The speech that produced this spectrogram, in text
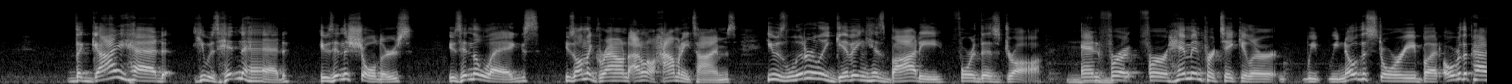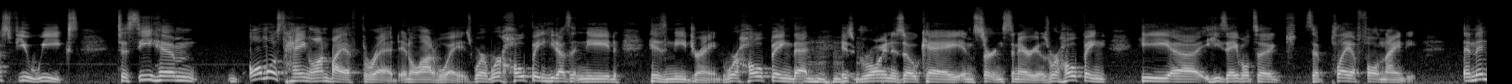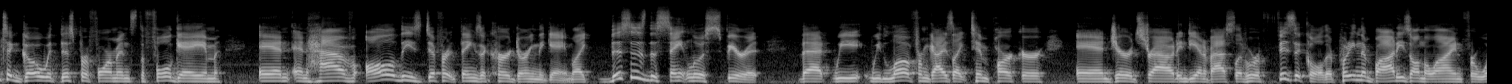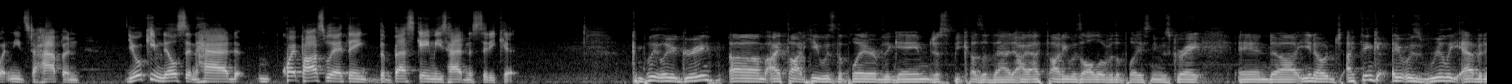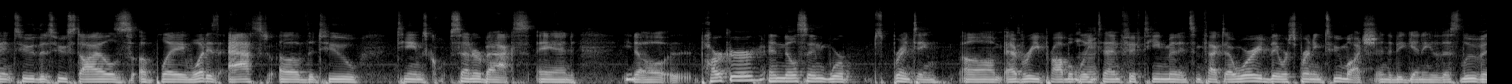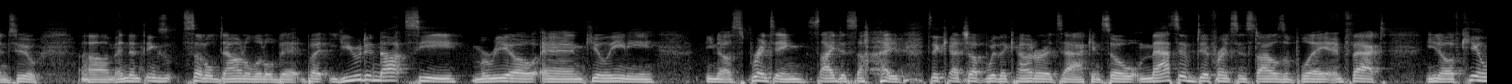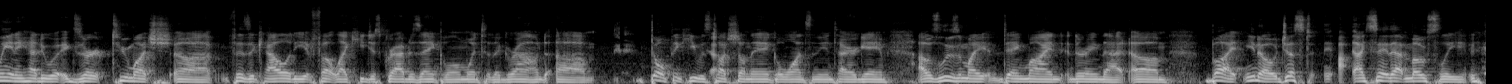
the guy had he was hitting the head, he was in the shoulders, he was hitting the legs, he was on the ground. I don't know how many times. He was literally giving his body for this draw. Mm-hmm. And for for him in particular, we we know the story, but over the past few weeks, to see him almost hang on by a thread in a lot of ways where we're hoping he doesn't need his knee drained we're hoping that his groin is okay in certain scenarios we're hoping he uh, he's able to to play a full 90 and then to go with this performance the full game and and have all of these different things occur during the game like this is the st louis spirit that we we love from guys like Tim Parker and Jared Stroud, Indiana Vassilev, who are physical. They're putting their bodies on the line for what needs to happen. Joakim Nilsson had quite possibly, I think, the best game he's had in a city kit. Completely agree. Um, I thought he was the player of the game just because of that. I, I thought he was all over the place and he was great. And uh, you know, I think it was really evident to the two styles of play what is asked of the two teams' center backs and you know, Parker and Nilsson were sprinting um, every probably mm-hmm. 10, 15 minutes. In fact, I worried they were sprinting too much in the beginning of this. Löwen, too. Um, and then things settled down a little bit. But you did not see Murillo and Chiellini you know, sprinting side to side to catch up with a counterattack. And so, massive difference in styles of play. In fact, you know, if Chiellini had to exert too much uh, physicality, it felt like he just grabbed his ankle and went to the ground. Um, don't think he was yeah. touched on the ankle once in the entire game. I was losing my dang mind during that. Um, but you know, just I say that mostly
